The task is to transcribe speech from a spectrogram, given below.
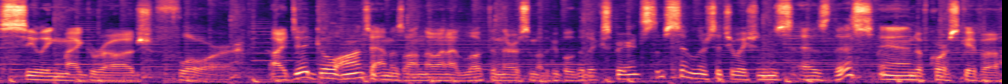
sealing my garage floor. I did go on to Amazon though and I looked and there are some other people that experienced some similar situations as this and of course gave a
